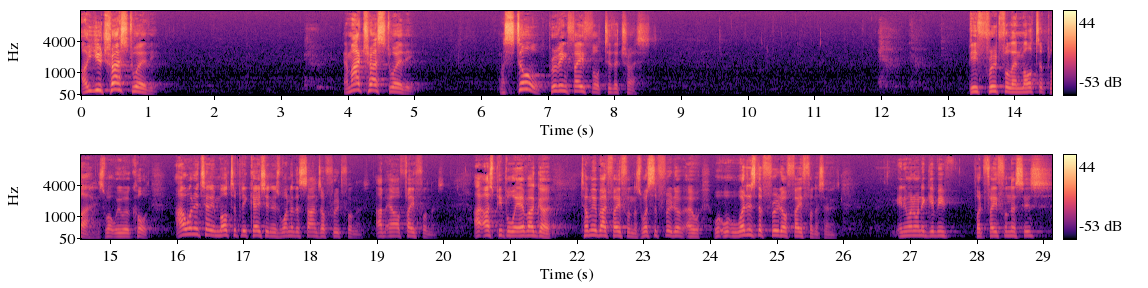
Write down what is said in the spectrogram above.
are you trustworthy? Am I trustworthy? Am I still proving faithful to the trust? Be fruitful and multiply is what we were called. I want to tell you, multiplication is one of the signs of fruitfulness, of faithfulness. I ask people wherever I go, tell me about faithfulness. What's the fruit of, uh, what is the fruit of faithfulness? Anyone want to give me what faithfulness is?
